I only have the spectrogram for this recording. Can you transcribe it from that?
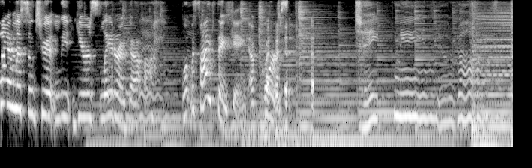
And I listened to it le- years later and go, oh, what was I thinking? Of course. Take me in your arms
